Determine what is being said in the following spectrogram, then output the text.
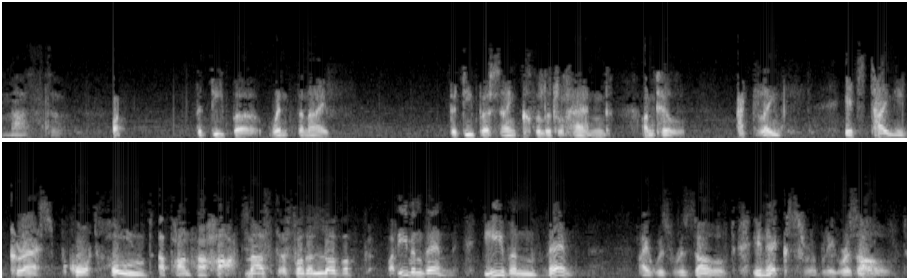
master. But the deeper went the knife, the deeper sank the little hand, until, at length, its tiny grasp caught hold upon her heart. Master, for the love of God. But even then, even then, I was resolved, inexorably resolved,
